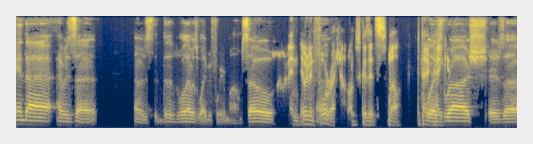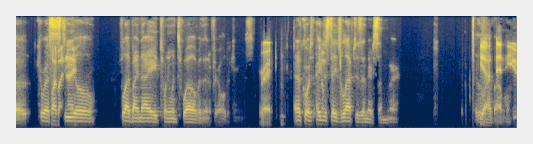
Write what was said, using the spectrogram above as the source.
and uh, I was, uh, I was, the, well, that was way before your mom. So, been- it would have been four Uh, Rush albums because it's well, depending well, on how there's. Rush, there's uh, Caress Fly Steel, Fly by Night, 2112, and then A Farewell to Kings. Right? And of course, Exit Stage Left is in there somewhere. Yeah, and you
